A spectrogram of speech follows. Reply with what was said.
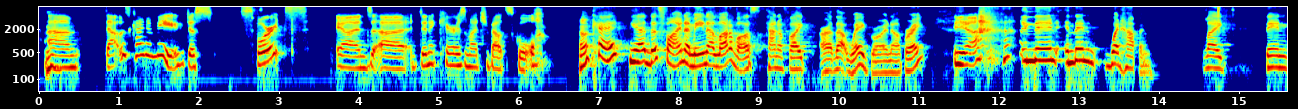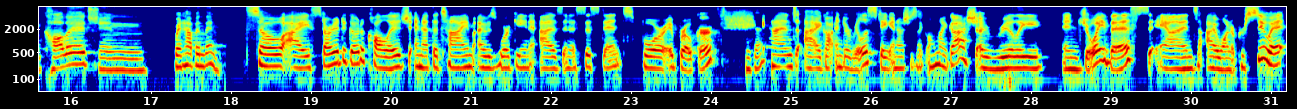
Mm-hmm. Um, that was kind of me, just sports and uh, didn't care as much about school. Okay. Yeah, that's fine. I mean, a lot of us kind of like are that way growing up, right? Yeah. and then and then what happened? Like then college and what happened then? So I started to go to college and at the time I was working as an assistant for a broker. Okay. And I got into real estate and I was just like, "Oh my gosh, I really enjoy this and I want to pursue it.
